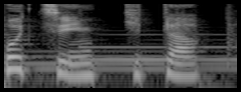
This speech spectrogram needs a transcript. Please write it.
Putin Kitap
